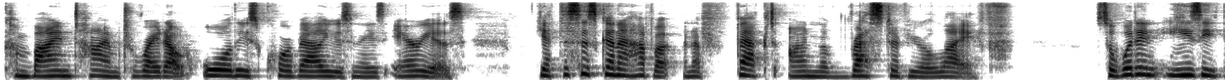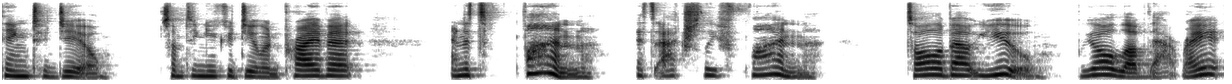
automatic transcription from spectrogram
combined time to write out all these core values in these areas. Yet this is going to have a, an effect on the rest of your life. So what an easy thing to do. Something you could do in private and it's fun. It's actually fun. It's all about you. We all love that, right?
